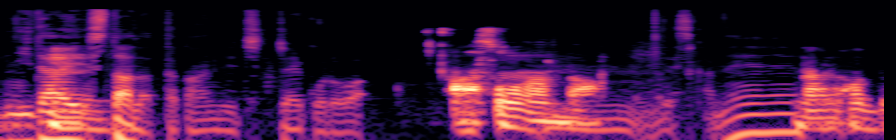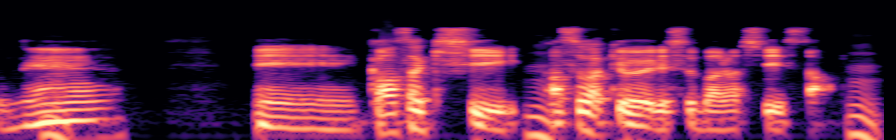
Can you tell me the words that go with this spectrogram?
う、二大スターだった感じ、ちっちゃい頃は。あ、そうなんだ。うんですかね。なるほどね。えー、川崎市、うん明日は今日より素晴らしいさ。うん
